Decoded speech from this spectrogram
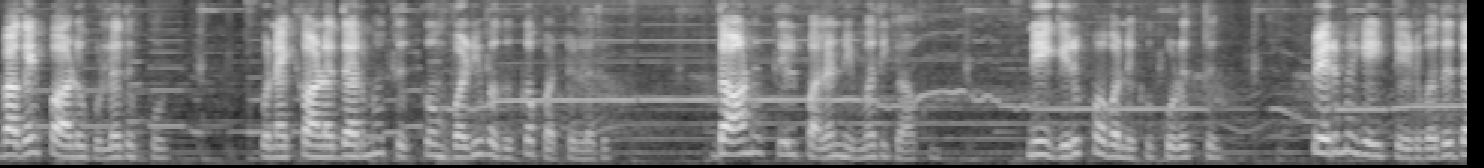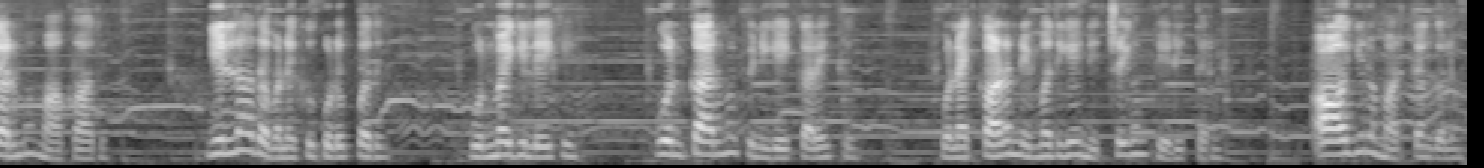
வகைப்பாடு உள்ளது போல் உனக்கான தர்மத்துக்கும் வழிவகுக்கப்பட்டுள்ளது. தானத்தில் பல நிம்மதியாகும். நீ இருப்பவனுக்கு கொடுத்து பெருமையை தேடுவது தர்மமாகாது. இல்லாதவனுக்கு கொடுப்பது உண்மையிலேயே உன் கர்ம பிணியை கரைத்து உனக்கான நிம்மதியை நிச்சயம் தேடித்தரும். ஆயிரம் அர்த்தங்களும்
